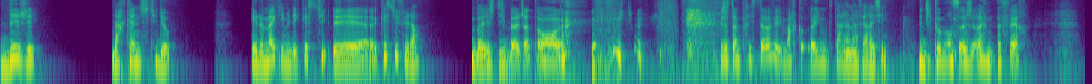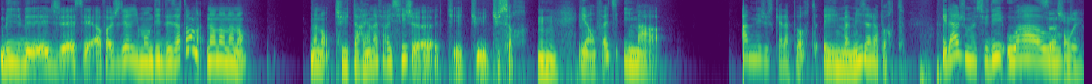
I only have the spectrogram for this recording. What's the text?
DG d'Arkane Studio. Et le mec, il me dit Qu'est-ce que tu, euh, qu'est-ce que tu fais là? Bah, Je dis Bah, j'attends. euh, j'attends Christophe et Marc. Il me dit T'as rien à faire ici. Je dis Comment ça, j'ai rien à faire? Mais, mais c'est, enfin, je veux dire, ils m'ont dit de les attendre. Non, non, non, non. Non, non, tu t'as rien à faire ici, je, tu, tu, tu sors. Mhm. Et en fait, il m'a amené jusqu'à la porte et il m'a mise à la porte. Et là, je me suis dit, waouh! Ça a changé,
